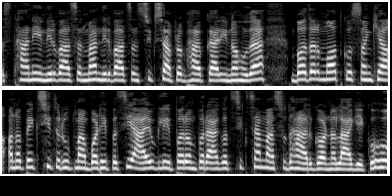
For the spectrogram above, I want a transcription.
स्थानीय निर्वाचनमा निर्वाचन शिक्षा प्रभावकारी नहुँदा बदर मतको संख्या अनपेक्षित रूपमा बढ़ेपछि आयोगले परम्परागत शिक्षामा सुधार गर्न लागेको हो।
